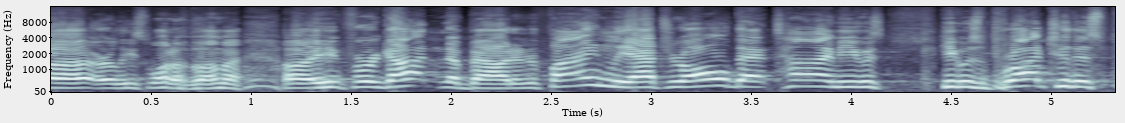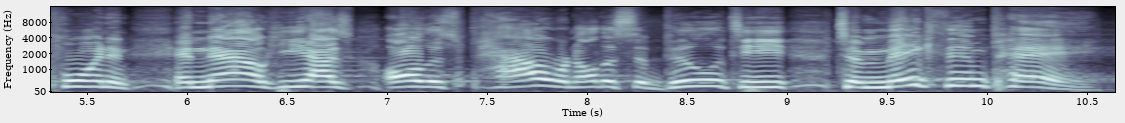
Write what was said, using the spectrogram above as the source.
uh, or at least one of them, uh, he forgotten about. And finally, after all that time, he was, he was brought to this point, and, and now he has all this power and all this ability to make them pay.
